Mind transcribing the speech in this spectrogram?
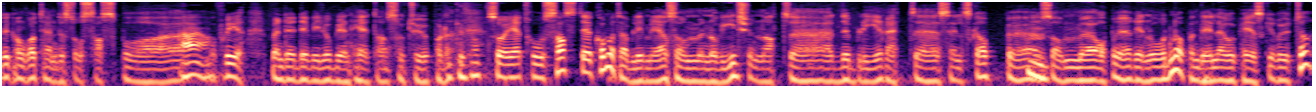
det kan godt hende det står SAS på, ja, ja. på flyet, men det, det, vil jo bli en helt annen struktur på det. Så jeg tror SAS det kommer til å bli mer som Norwegian, at uh, det blir et selskap mm. som opererer i Norden og på en del europeiske ruter,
